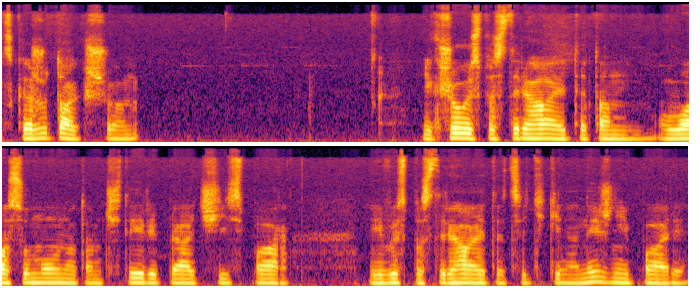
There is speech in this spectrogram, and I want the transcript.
Скажу так, що якщо ви спостерігаєте там, у вас умовно там 4, 5, 6 пар, і ви спостерігаєте це тільки на нижній парі,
